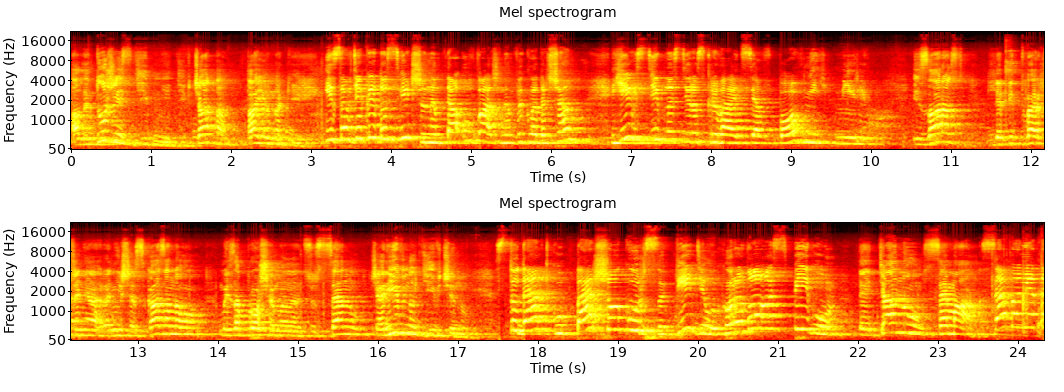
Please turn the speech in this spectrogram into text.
але дуже здібні дівчата та юнаки. І завдяки досвідченим та уважним викладачам їх здібності розкриваються в повній мірі. І зараз для підтвердження раніше сказаного ми запрошуємо на цю сцену чарівну дівчину, студентку першого курсу відділу хорового співу. Тетяну Семак. Запам'ятайте!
